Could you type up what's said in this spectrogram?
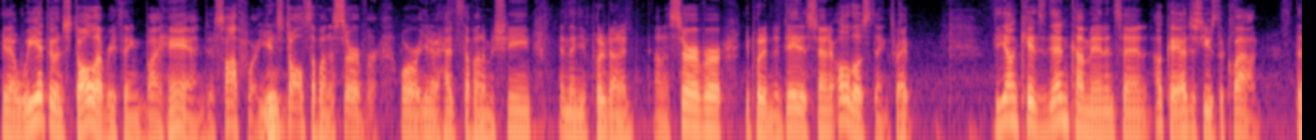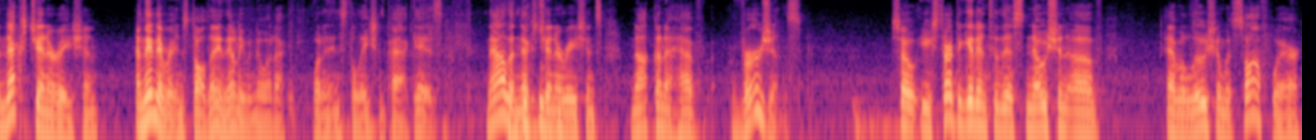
You know, we had to install everything by hand, the software. You install stuff on a server, or you know, had stuff on a machine, and then you put it on a on a server. You put it in a data center. All those things, right? The young kids then come in and saying, okay, I'll just use the cloud. The next generation, and they never installed anything, they don't even know what, a, what an installation pack is. Now the next generation's not going to have versions. So you start to get into this notion of evolution with software,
